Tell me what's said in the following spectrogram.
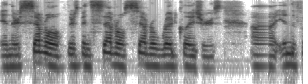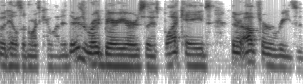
and there's several there's been several several road closures uh, in the foothills of north carolina those road barriers those blockades they're up for a reason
